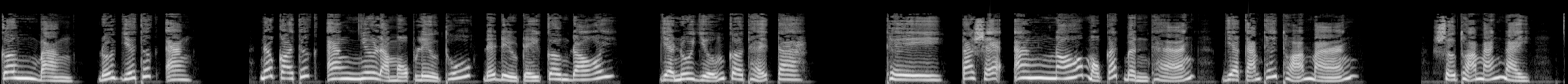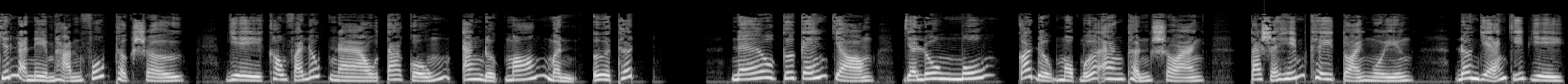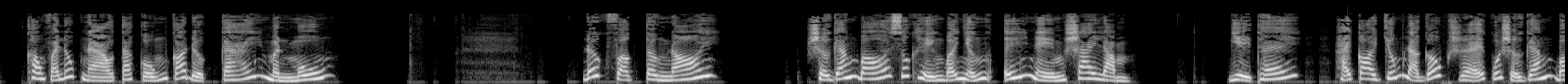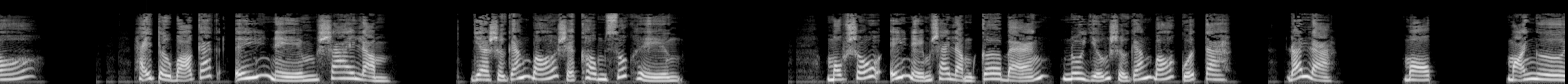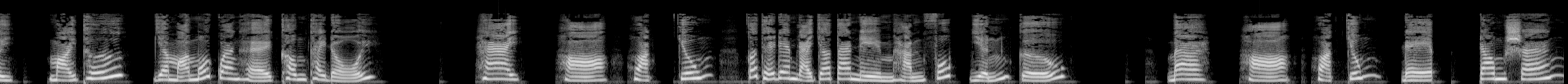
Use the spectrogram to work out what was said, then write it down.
cân bằng đối với thức ăn. Nếu coi thức ăn như là một liều thuốc để điều trị cơn đói và nuôi dưỡng cơ thể ta, thì ta sẽ ăn nó một cách bình thản và cảm thấy thỏa mãn. Sự thỏa mãn này chính là niềm hạnh phúc thực sự, vì không phải lúc nào ta cũng ăn được món mình ưa thích. Nếu cứ kén chọn và luôn muốn có được một bữa ăn thịnh soạn, ta sẽ hiếm khi toại nguyện, đơn giản chỉ vì không phải lúc nào ta cũng có được cái mình muốn. Đức Phật từng nói, sự gắn bó xuất hiện bởi những ý niệm sai lầm. Vì thế, hãy coi chúng là gốc rễ của sự gắn bó. Hãy từ bỏ các ý niệm sai lầm, và sự gắn bó sẽ không xuất hiện. Một số ý niệm sai lầm cơ bản nuôi dưỡng sự gắn bó của ta. Đó là một Mọi người, mọi thứ và mọi mối quan hệ không thay đổi. 2. Họ hoặc chúng có thể đem lại cho ta niềm hạnh phúc vĩnh cửu. 3. Họ hoặc chúng đẹp, trong sáng.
